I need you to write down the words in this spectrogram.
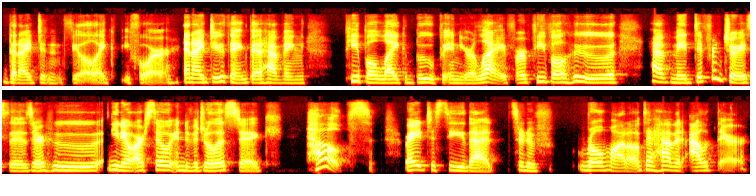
that I didn't feel like before. And I do think that having people like Boop in your life or people who have made different choices or who, you know, are so individualistic helps, right? To see that sort of role model to have it out there.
